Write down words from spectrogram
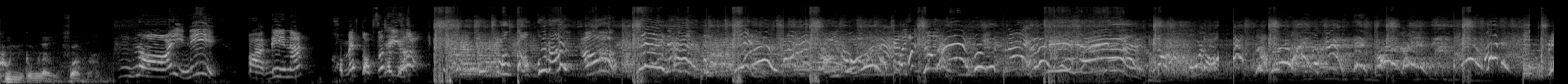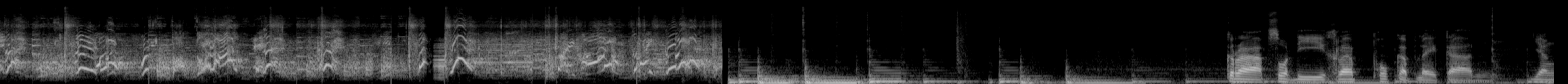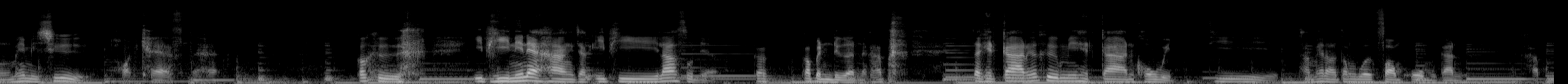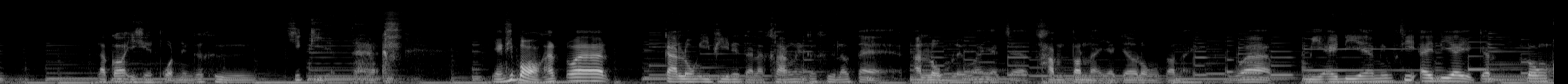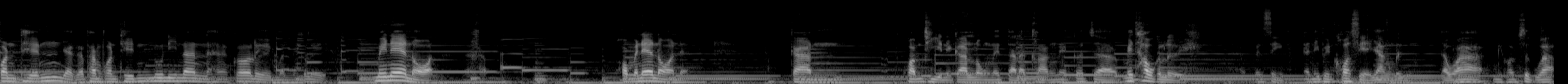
คุณกำลังฟัง น้อยนี่ ปากดีนะ ขอแม่ตบสักทีเถอะ มึงตบกูเลยเออนี่แน่นี่แน่นี่แน่นี่แน่ตบกูเหรอตบกูเหรอใส่คอใส่คอกราบสวัสดีครับ พบกับรายการยังไม่มีชื่อพอดแคสต์นะฮะ ก็คือ EP นี้เนี่ยห่างจาก EP ล่าสุดเนี่ยก็ก็เป็นเดือนนะครับ จากเหตุการณ์ก็คือมีเหตุการณ์โควิดที่ทำให้เราต้อง work from home กันนะครับ แล้วก็อีกเหตุผลหนึ่งก็คือขี้เกียจนะฮะ อย่างที่บอกครับว่าการลง EP ในแต่ละครั้งเนี่ยก็คือแล้วแต่ อารมณ์เลยว่าอยากจะทำตอนไหน อยากจะลงตอนไหน หรือว่ามีไอเดียมีที่ไอเดียอยากจะลงคอนเทนต์อยากจะทำคอนเทนต์นู่นนี่นั่นนะฮะก็เลยมันก็เลยไม่แน่นอนนะครับ พอไม่แน่นอนเนี่ยการความถี่ในการลงในแต่ละครั้งเนี่ยก็จะไม่เท่ากันเลยนะครับเป็นสิ่งอันนี้เป็นข้อเสียอย่างหนึ่ง แต่ว่ามีความรู้สึกว่า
